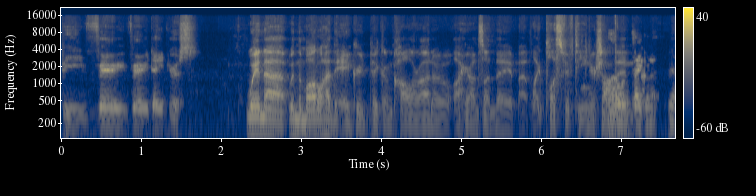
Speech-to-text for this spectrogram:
be very, very dangerous. when uh when the model had the A grade pick on Colorado here on Sunday, like plus fifteen or oh, something. Oh, yeah.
